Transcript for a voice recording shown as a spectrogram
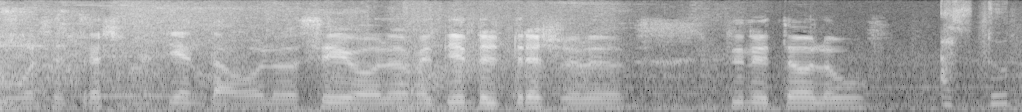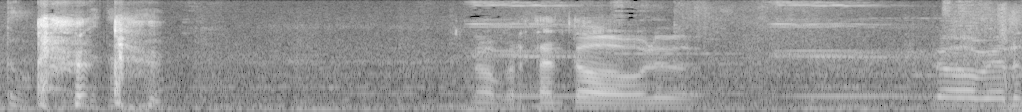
Uh, ese trash me tienta, boludo. Sí, boludo, me tienta el trash, boludo. Tiene todos los buffs. Astuto. No, pero están todos, boludo. No, me no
